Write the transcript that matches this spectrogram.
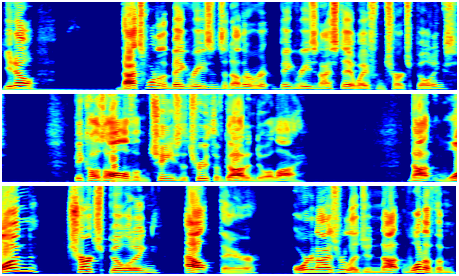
You know, that's one of the big reasons, another big reason I stay away from church buildings, because all of them change the truth of God into a lie. Not one church building out there, organized religion, not one of them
